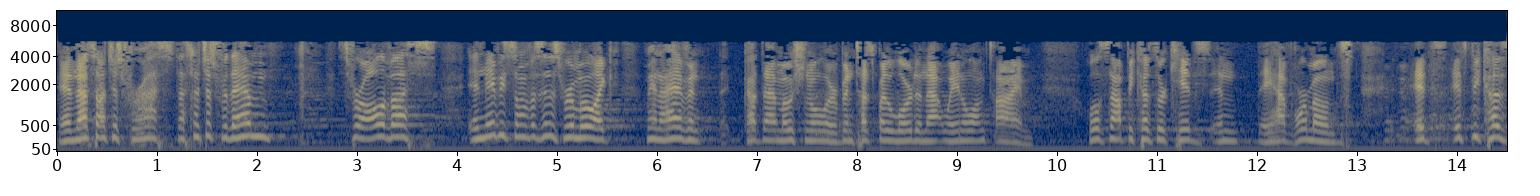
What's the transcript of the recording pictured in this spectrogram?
And that's not just for us. That's not just for them. It's for all of us. And maybe some of us in this room are like, man, I haven't got that emotional or been touched by the Lord in that way in a long time. Well, it's not because they're kids and they have hormones. It's, it's because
